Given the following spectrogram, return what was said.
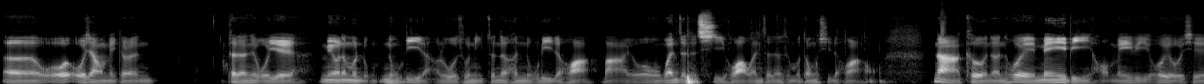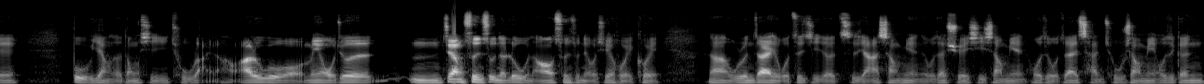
呃，我我想每个人可能我也没有那么努努力啦。如果说你真的很努力的话，把有完整的企划、完整的什么东西的话，那可能会 maybe 哈，maybe 会有一些不一样的东西出来了哈。啊，如果没有，我觉得嗯，这样顺顺的路，然后顺顺的有一些回馈。那无论在我自己的职涯上面，我在学习上面，或者我在产出上面，或是跟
